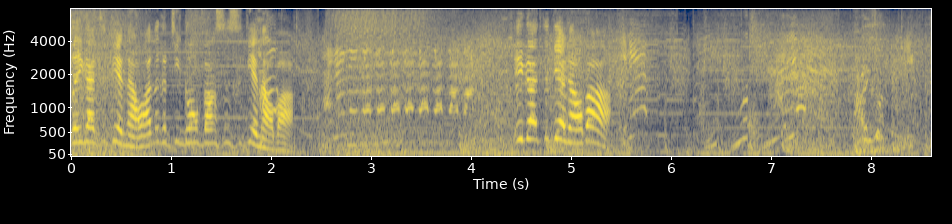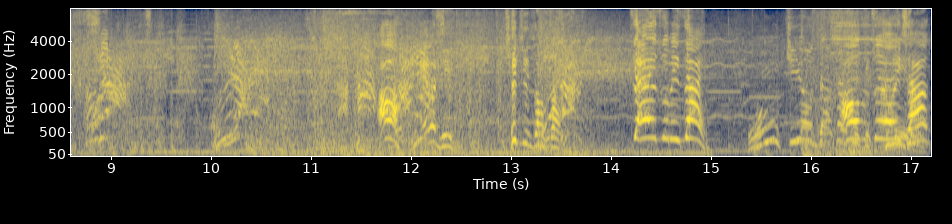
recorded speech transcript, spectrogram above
这应该是电脑啊，那个进攻方式是电脑吧？应该是电脑吧？好，没问题，轻轻松松，结束比赛。好，最后一场。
